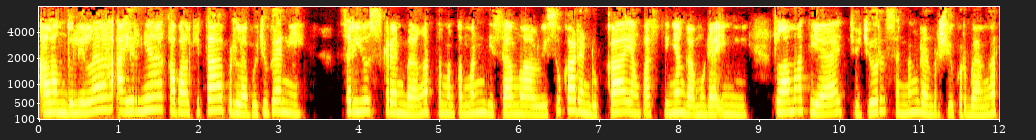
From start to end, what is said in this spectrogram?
Alhamdulillah akhirnya kapal kita berlabuh juga nih. Serius keren banget teman-teman bisa melalui suka dan duka yang pastinya nggak mudah ini. Selamat ya, jujur seneng dan bersyukur banget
